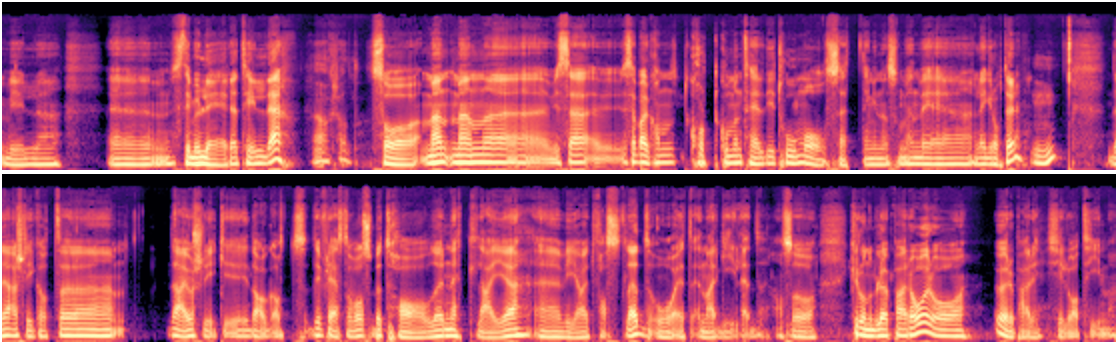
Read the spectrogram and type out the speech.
vil eh, stimulere til det. Ja, akkurat. Så, men men eh, hvis, jeg, hvis jeg bare kan kort kommentere de to målsettingene som NVE legger opp til. Mm. Det er slik at eh, det er jo slik i dag at de fleste av oss betaler nettleie eh, via et fastledd og et energiledd. Altså kronebeløp per år og øre per kilowattime.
